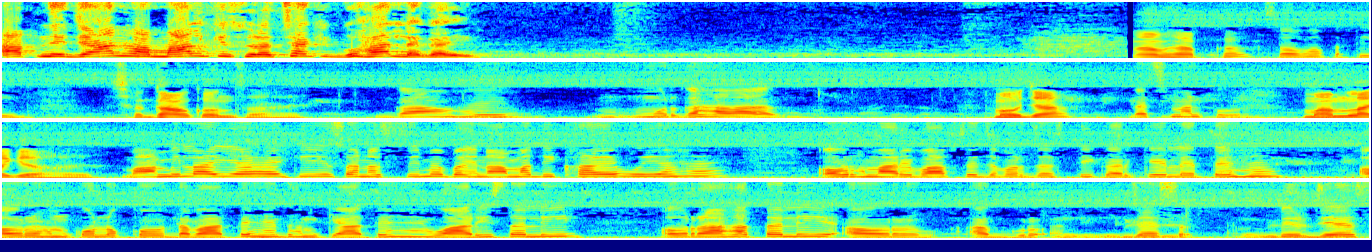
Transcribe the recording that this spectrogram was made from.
अपने जान व माल की सुरक्षा की गुहार लगाई। नाम है आपका? शोभापति अच्छा गाँव कौन सा है? गाँव है मुर्गाहवा मौजा? लक्ष्मणपुर। मामला क्या है? मामला यह है कि सन अस्सी में बैनामा दिखाए हुए हैं और हमारे बाप से ज़बरदस्ती करके लेते हैं और हमको लोग को दबाते हैं धमकियाते हैं। वारिस अली और राहत अली और अग्र- जैस बिरजेश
